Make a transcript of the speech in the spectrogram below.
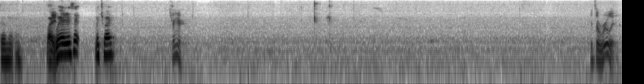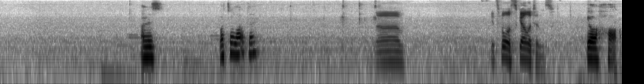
Don't. Right, Hey. where is it? Which way? It's right here. It's a ruin. And there's. What's all out there? Um, it's full of skeletons. You're hot.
